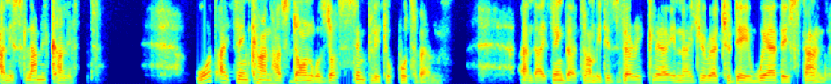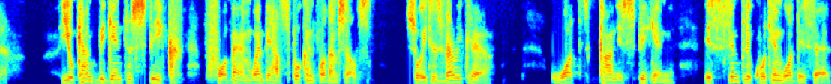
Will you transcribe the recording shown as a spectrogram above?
an Islamic caliphate. What I think CAN has done was just simply to put them. And I think that um, it is very clear in Nigeria today where they stand. You can't begin to speak for them when they have spoken for themselves. So it is very clear. What CAN is speaking is simply quoting what they said.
